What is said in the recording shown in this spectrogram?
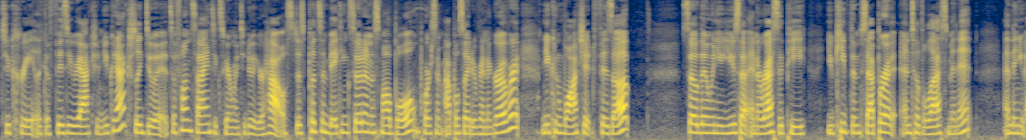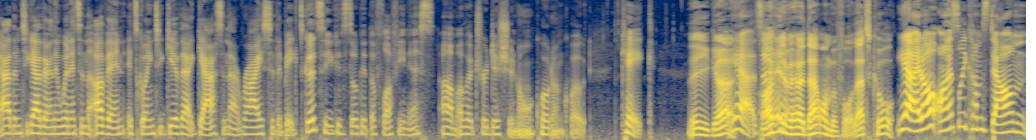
to create like a fizzy reaction. You can actually do it. It's a fun science experiment to do at your house. Just put some baking soda in a small bowl and pour some apple cider vinegar over it and you can watch it fizz up. So then when you use that in a recipe you keep them separate until the last minute and then you add them together and then when it's in the oven it's going to give that gas and that rise to the baked goods so you can still get the fluffiness um, of a traditional quote unquote cake There you go. yeah so I've it- never heard that one before. That's cool. yeah, it all honestly comes down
